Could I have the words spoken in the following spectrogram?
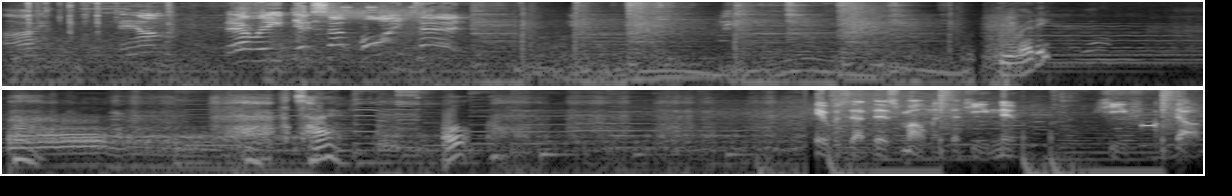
I am very disappointed. You ready? Yeah. tired. Oh. It was at this moment that he knew. He fucked up.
